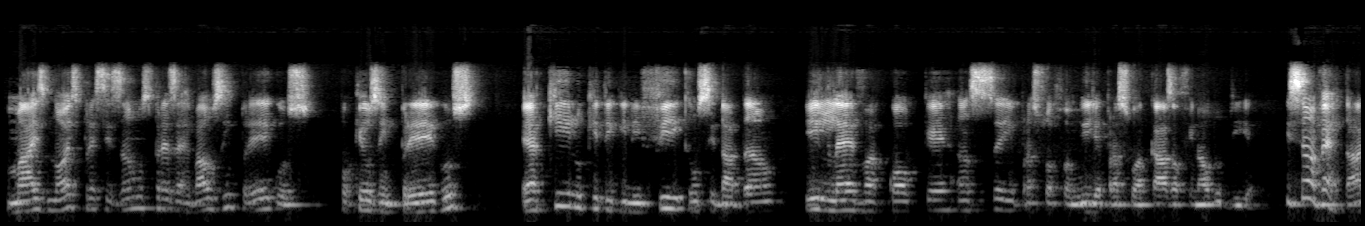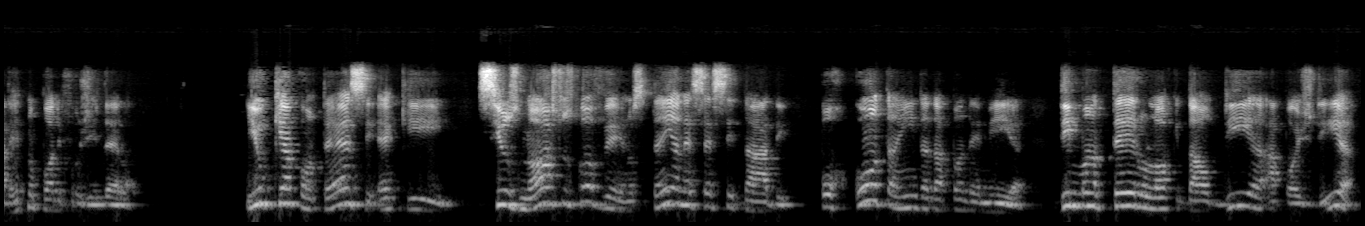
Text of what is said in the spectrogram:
Mas nós precisamos preservar os empregos, porque os empregos é aquilo que dignifica um cidadão e leva qualquer anseio para sua família, para sua casa ao final do dia. Isso é uma verdade, a gente não pode fugir dela. E o que acontece é que, se os nossos governos têm a necessidade, por conta ainda da pandemia, de manter o lockdown dia após dia,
